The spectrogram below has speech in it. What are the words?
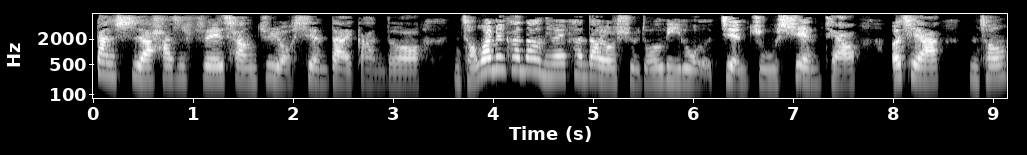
但是啊，它是非常具有现代感的哦。你从外面看到，你会看到有许多利落的建筑线条，而且啊，你从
